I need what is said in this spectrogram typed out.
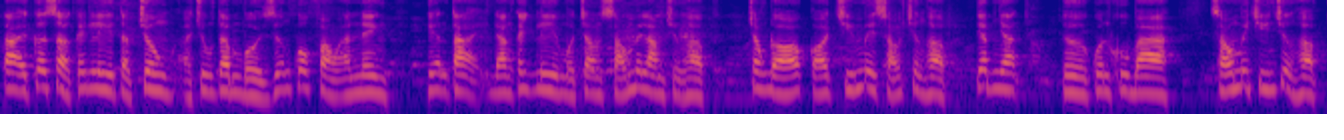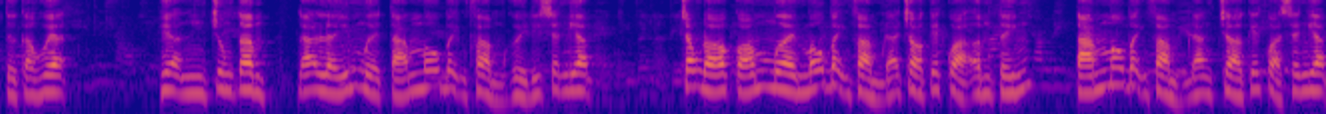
Tại cơ sở cách ly tập trung ở Trung tâm Bồi dưỡng Quốc phòng An ninh, hiện tại đang cách ly 165 trường hợp trong đó có 96 trường hợp tiếp nhận từ quân khu 3, 69 trường hợp từ các huyện. Hiện trung tâm đã lấy 18 mẫu bệnh phẩm gửi đi xét nghiệm. Trong đó có 10 mẫu bệnh phẩm đã cho kết quả âm tính, 8 mẫu bệnh phẩm đang chờ kết quả xét nghiệm.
